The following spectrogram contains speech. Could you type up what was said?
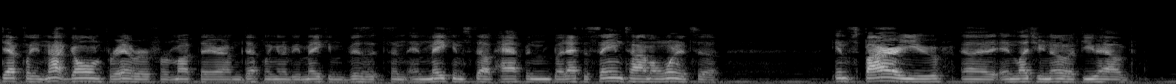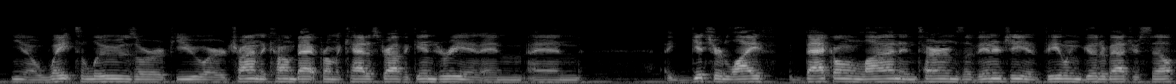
definitely not gone forever from up there. I'm definitely going to be making visits and, and making stuff happen. But at the same time, I wanted to inspire you uh, and let you know if you have you know weight to lose or if you are trying to come back from a catastrophic injury and and and get your life back online in terms of energy and feeling good about yourself.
